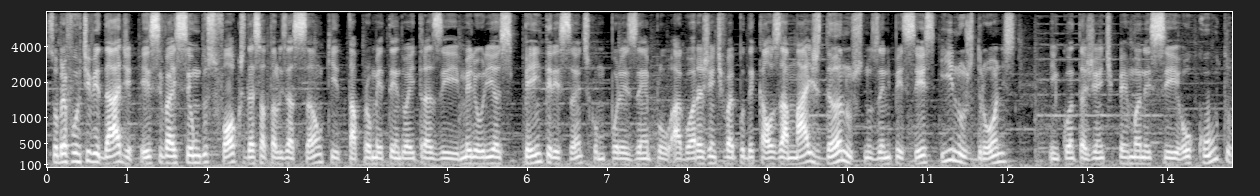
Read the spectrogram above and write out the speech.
Sobre a furtividade, esse vai ser um dos focos dessa atualização que está prometendo aí trazer melhorias bem interessantes, como por exemplo, agora a gente vai poder causar mais danos nos NPCs e nos drones, enquanto a gente permanecer oculto.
